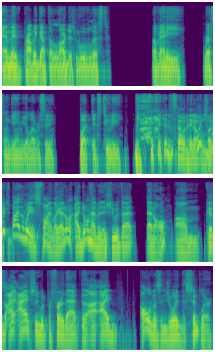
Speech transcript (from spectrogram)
and they've probably got the largest move list of any wrestling game you'll ever see. But it's 2D, so they don't which look. which by the way is fine like i don't i don't have an issue with that at all um because i i actually would prefer that the I, I all of us enjoyed the simpler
